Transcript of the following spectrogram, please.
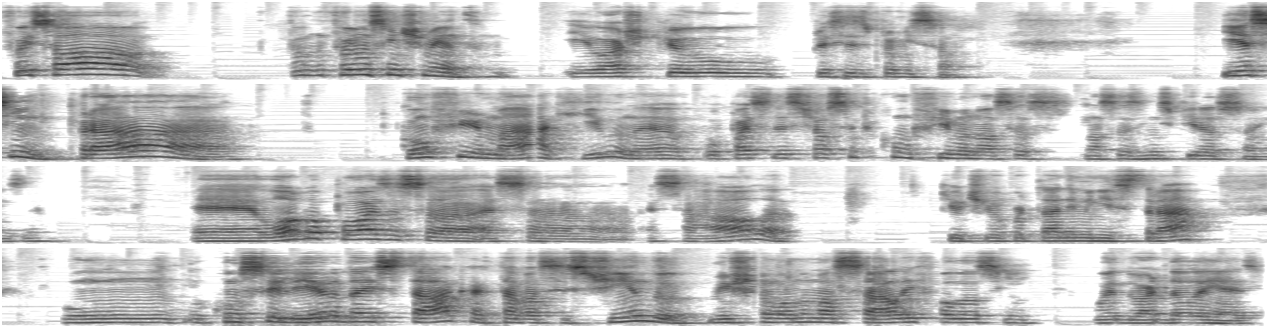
Foi só. Foi, foi um sentimento. Eu acho que eu preciso para missão. E assim, para confirmar aquilo, né? O Pai Celestial sempre confirma nossas, nossas inspirações, né? É, logo após essa, essa, essa aula, que eu tive a oportunidade de ministrar, um, o conselheiro da estaca estava assistindo, me chamou numa sala e falou assim, o Eduardo Dallagnese,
